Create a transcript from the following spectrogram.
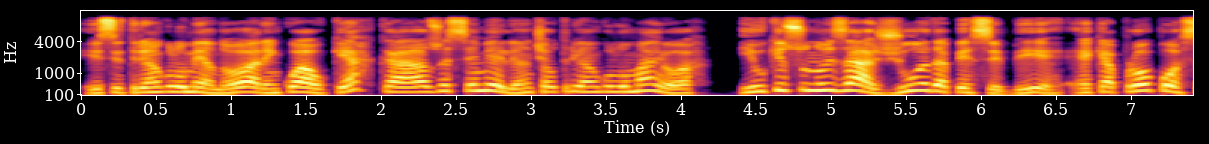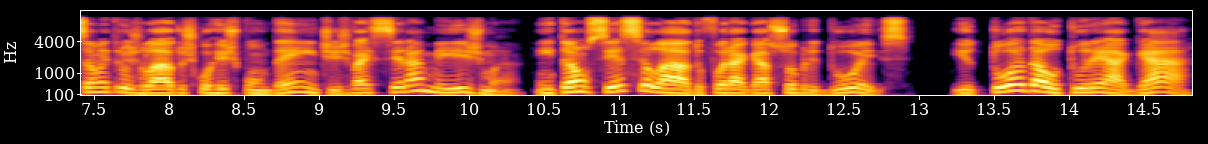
Esse triângulo menor, em qualquer caso, é semelhante ao triângulo maior. E o que isso nos ajuda a perceber é que a proporção entre os lados correspondentes vai ser a mesma. Então, se esse lado for h sobre 2 e toda a altura é h,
